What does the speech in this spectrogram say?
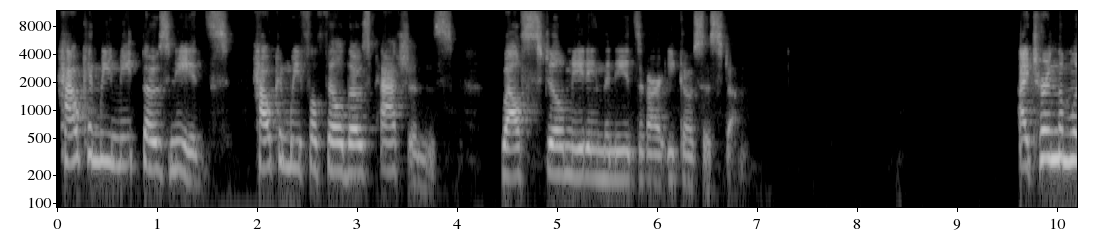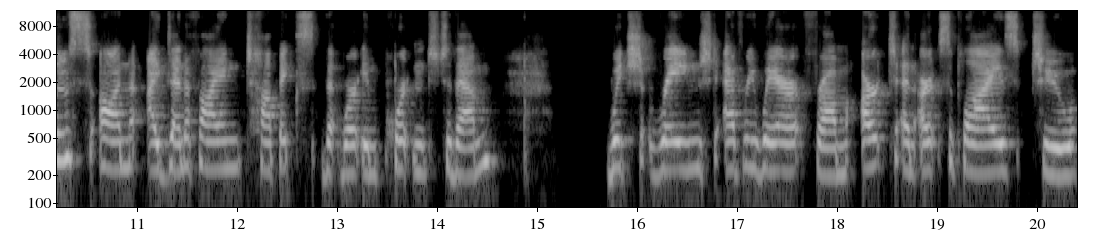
How can we meet those needs? How can we fulfill those passions while still meeting the needs of our ecosystem? I turned them loose on identifying topics that were important to them, which ranged everywhere from art and art supplies to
